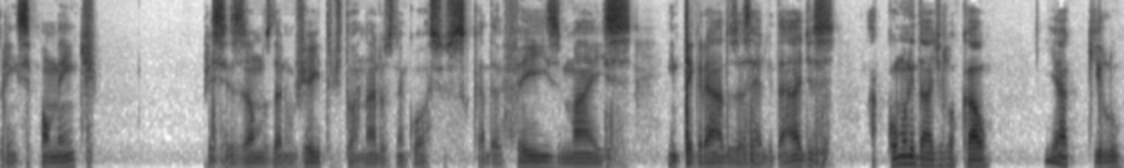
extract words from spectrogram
Principalmente, precisamos dar um jeito de tornar os negócios cada vez mais integrados às realidades, à comunidade local e àquilo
